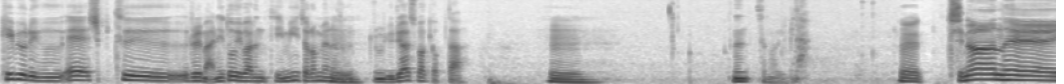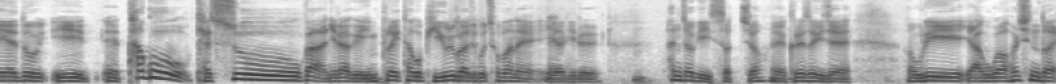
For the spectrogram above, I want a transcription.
KBO 리그에 시프트를 많이 도입하는 팀이 저런 면에서 음. 좀 유리할 수밖에 없다는 음. 생각입니다. 네, 지난해에도 이 예, 타구 개수가 아니라 그 인플레이 타구 비율. 가지고 초반에 이야기를 음. 한 적이 있었죠. 예, 그래서 이제 우리 야구가 훨씬 더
